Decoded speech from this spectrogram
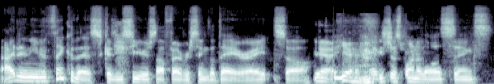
I didn't even think of this because you see yourself every single day, right? So yeah, yeah, it's just one of those things.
